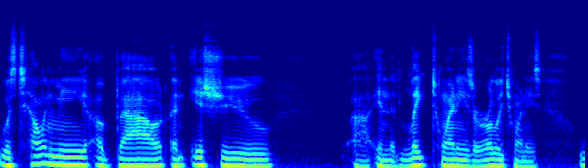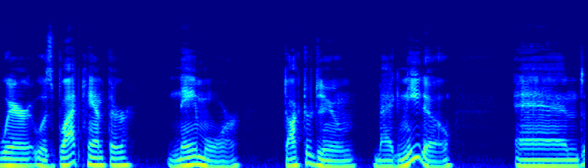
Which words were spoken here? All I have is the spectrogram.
was telling me about an issue uh, in the late 20s or early 20s where it was Black Panther Namor, Doctor Doom, Magneto, and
